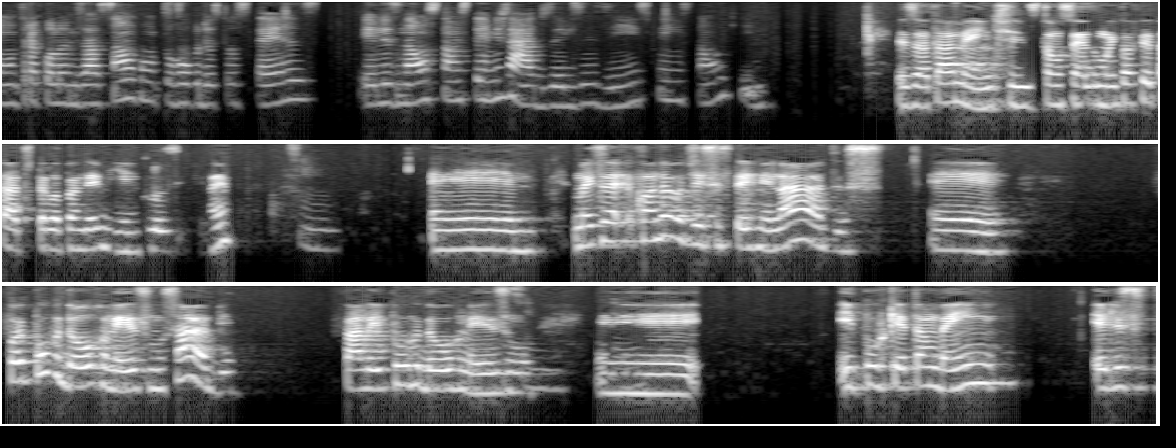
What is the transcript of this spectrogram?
contra a colonização, contra o roubo das suas terras, eles não estão exterminados, eles existem e estão aqui. Exatamente, estão sendo muito afetados pela pandemia, inclusive, né? Sim. É, mas é, quando eu disse exterminados, é, foi por dor mesmo, sabe? Falei por dor mesmo. É, e porque também eles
